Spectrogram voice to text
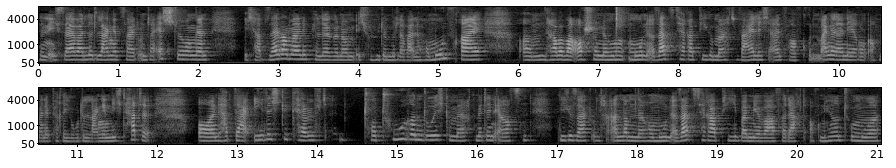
Denn ich selber litt lange Zeit unter Essstörungen. Ich habe selber mal eine Pille genommen. Ich verhüte mittlerweile hormonfrei. Ähm, habe aber auch schon eine Hormonersatztherapie gemacht, weil ich einfach aufgrund Mangelernährung auch meine Periode lange nicht hatte. Und habe da ewig gekämpft, Torturen durchgemacht mit den Ärzten. Wie gesagt, unter anderem eine Hormonersatztherapie. Bei mir war Verdacht auf einen Hirntumor.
